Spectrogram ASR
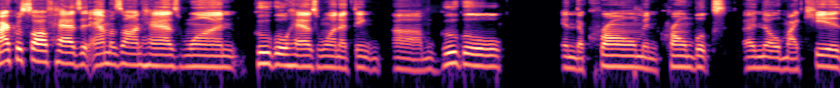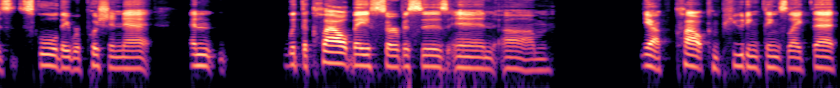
Microsoft has it, Amazon has one, Google has one. I think um, Google and the Chrome and Chromebooks. I know my kids school they were pushing that, and with the cloud based services and um, yeah, cloud computing things like that.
